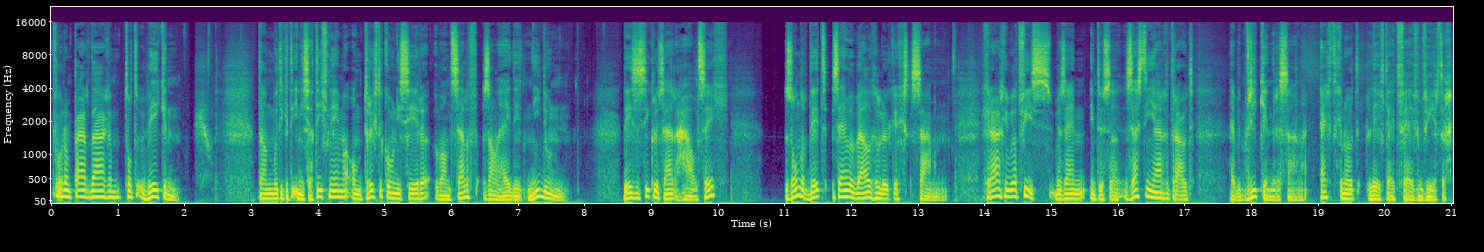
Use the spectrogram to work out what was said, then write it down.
voor een paar dagen tot weken. Dan moet ik het initiatief nemen om terug te communiceren, want zelf zal hij dit niet doen. Deze cyclus herhaalt zich. Zonder dit zijn we wel gelukkig samen. Graag uw advies. We zijn intussen 16 jaar getrouwd, hebben drie kinderen samen. Echtgenoot leeftijd 45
